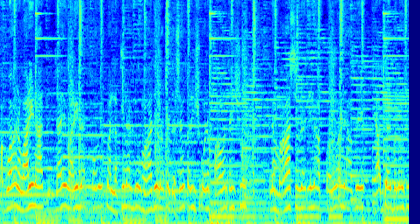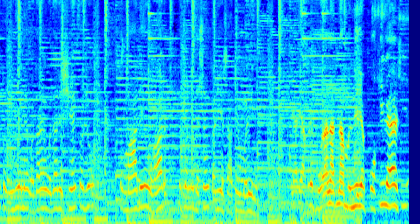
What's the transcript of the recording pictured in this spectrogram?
ભગવાન વારીનાથ જય વારીનાથ કોમેન્ટમાં લખી નાખજો. મહાદેવના આપણે દર્શન કરીશું અને પાવન થઈશું. અને મહાશિવરાત્રિના પર્વને આપણે યાદગાર બનાવીશું તો વિડીયોને વધારે વધારે શેર કરજો. તો મહાદેવ હાર, તો ચાલો દર્શન કરીએ સાથે મળીને. ત્યારે આપણે ભોળાનાથના મંદિરે પહોંચી ગયા છીએ.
